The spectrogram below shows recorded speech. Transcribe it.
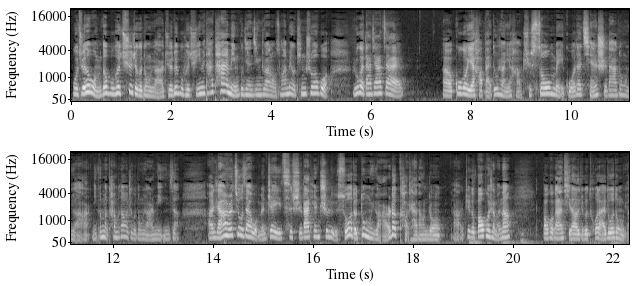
我觉得我们都不会去这个动物园，绝对不会去，因为它太名不见经传了，我从来没有听说过。如果大家在呃 Google 也好，百度上也好，去搜美国的前十大动物园儿，你根本看不到这个动物园儿名字啊。然而就在我们这一次十八天之旅所有的动物园儿的考察当中啊，这个包括什么呢？包括刚才提到的这个托莱多动物园，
